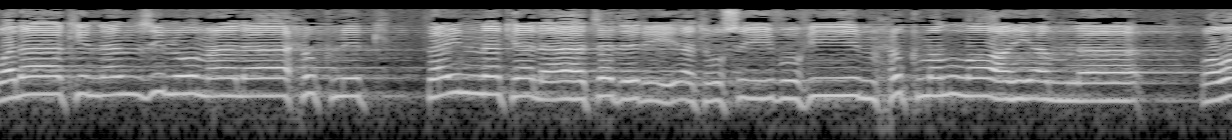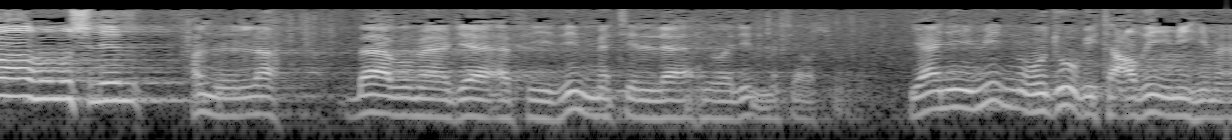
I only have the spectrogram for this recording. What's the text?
ولكن أنزلهم على حكمك. فإنك لا تدري أتصيب فيهم حكم الله أم لا. رواه مسلم. الحمد لله. باب ما جاء في ذمة الله وذمة رسوله. يعني من وجوب تعظيمهما.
